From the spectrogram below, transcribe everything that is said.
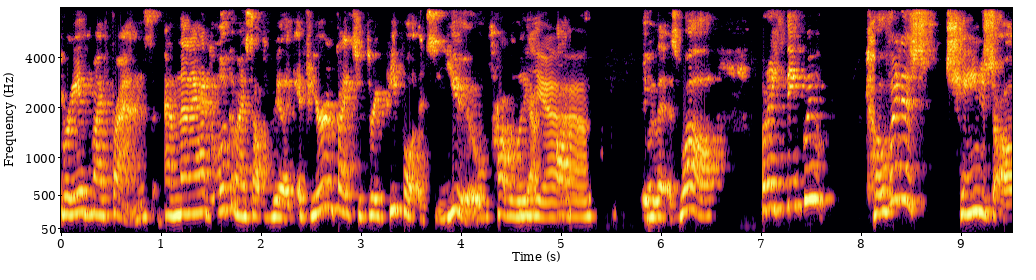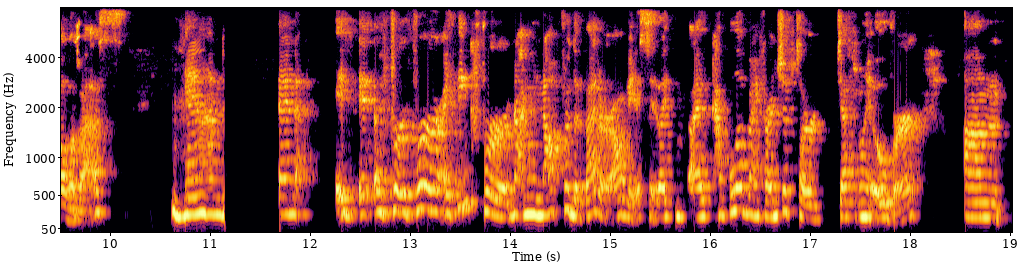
three of my friends, and then I had to look at myself and be like, if you're in fights with three people, it's you probably yeah. do with it as well. But I think we COVID has changed all of us, mm-hmm. and and it, it, for for I think for I mean not for the better, obviously. Like a couple of my friendships are definitely over, um,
